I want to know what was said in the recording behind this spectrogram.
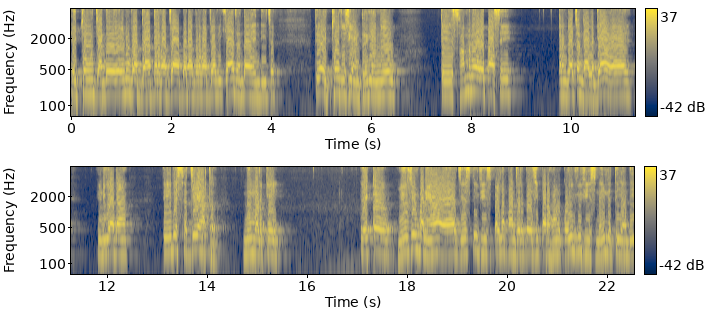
ਇੱਥੋਂ ਜਾਂਦੇ ਹੋਏ ਇਹਨੂੰ ਵੱਡਾ ਦਰਵਾਜ਼ਾ, ਬੜਾ ਦਰਵਾਜ਼ਾ ਵੀ ਕਿਹਾ ਜਾਂਦਾ ਹੈ ਹਿੰਦੀ 'ਚ। ਤੇ ਇੱਥੋਂ ਤੁਸੀਂ ਐਂਟਰੀ ਲੈਂਦੇ ਹੋ ਤੇ ਸਾਹਮਣੇ ਵਾਲੇ ਪਾਸੇ ਤਿਰੰਗਾ ਝੰਡਾ ਲੱਗਿਆ ਹੋਇਆ ਹੈ। ਇੰਡੀਆ ਦਾ ਤੇ ਇਹਦੇ ਸੱਜੇ ਹੱਥ ਨੂੰ ਮੁੜ ਕੇ ਇੱਕ ਮਿਊਜ਼ੀਅਮ ਬਣਿਆ ਹੋਇਆ ਹੈ, ਜਿਸ ਦੀ ਫੀਸ ਪਹਿਲਾਂ 5 ਰੁਪਏ ਸੀ, ਪਰ ਹੁਣ ਕੋਈ ਵੀ ਫੀਸ ਨਹੀਂ ਲਿੱਤੀ ਜਾਂਦੀ।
